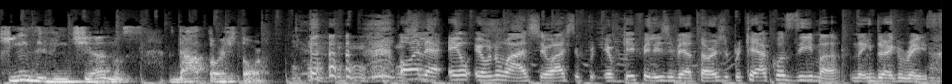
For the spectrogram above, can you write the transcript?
15, 20 anos, dá a Thor de Thor. Olha, eu, eu não acho. Eu acho. Eu fiquei feliz de ver a Torge porque é a Cosima em Drag Race.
